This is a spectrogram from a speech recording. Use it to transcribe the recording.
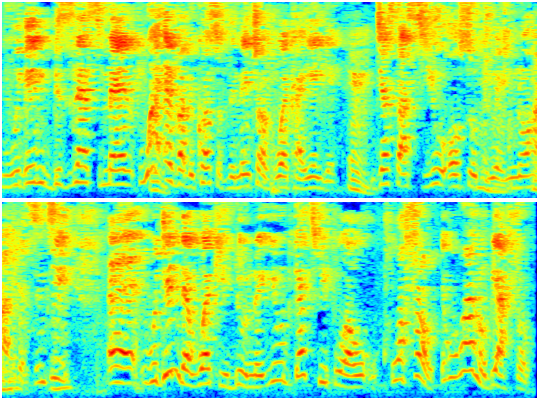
within businessmen wherever because of the nature of work I hear just as you also do and you know how it is uh, within the work you do you would get people who are from one will be afro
